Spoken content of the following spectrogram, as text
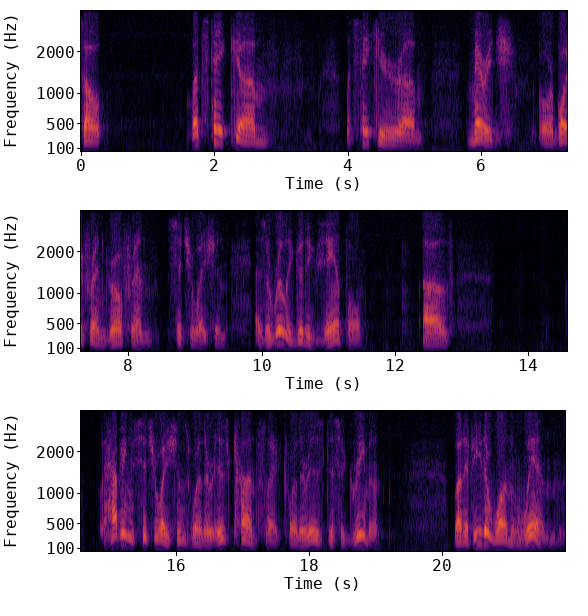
So let's take um, let's take your um, marriage or boyfriend girlfriend situation as a really good example of having situations where there is conflict, where there is disagreement, but if either one wins,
